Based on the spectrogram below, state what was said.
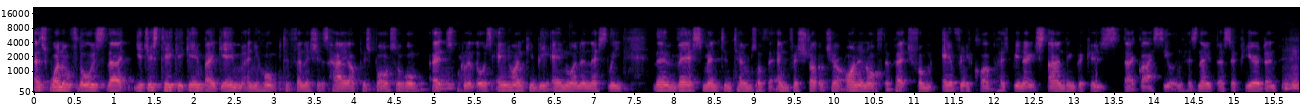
it's one of those that you just take it game by game and you hope to finish as high up as possible. It's mm. one of those anyone can be anyone in this league. The investment in terms of the infrastructure on and off the pitch from every club has been outstanding because that glass ceiling has now disappeared and mm-hmm.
